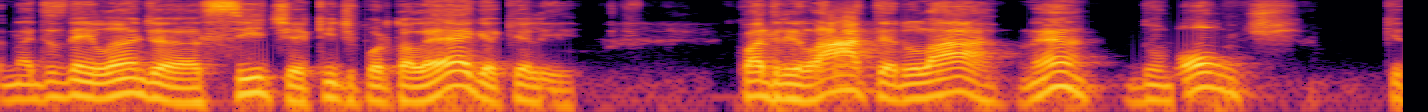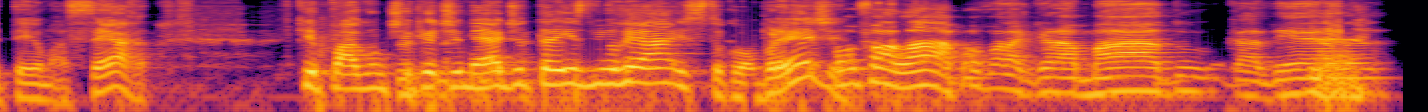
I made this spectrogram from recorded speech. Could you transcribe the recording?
na Disneylandia City aqui de Porto Alegre, aquele quadrilátero lá, né, do monte, que tem uma serra, que paga um ticket médio de 3 mil reais, tu compreende? Pode falar, pode falar Gramado, Canela,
